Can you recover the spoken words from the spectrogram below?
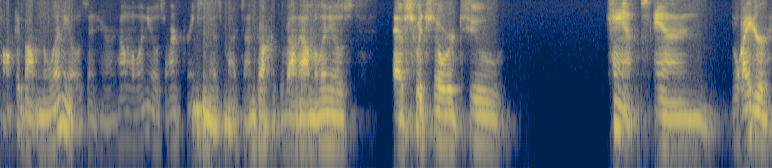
talked about millennials in here and how millennials aren't drinking as much. I'm talking about how millennials have switched over to cans and lighter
